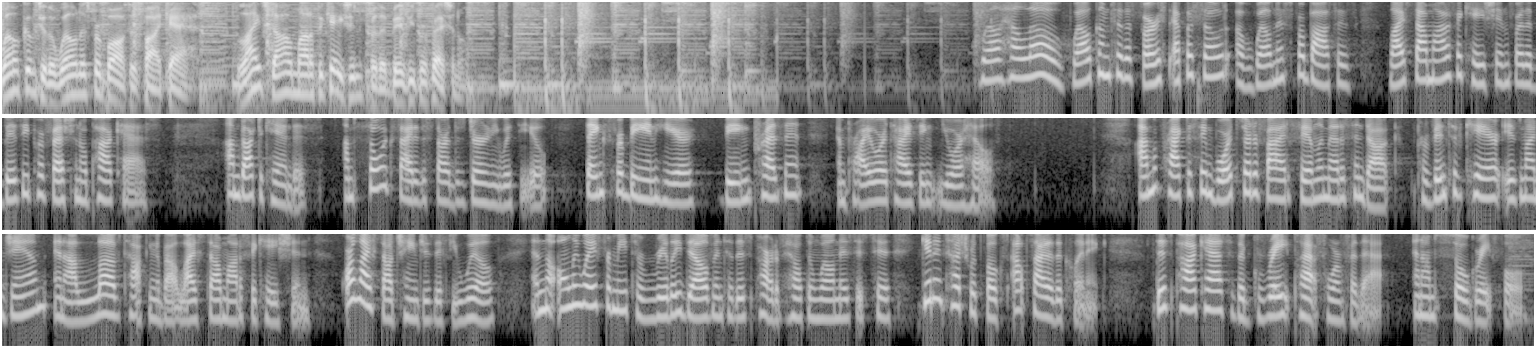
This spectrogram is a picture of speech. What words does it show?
Welcome to the Wellness for Bosses podcast, lifestyle modification for the busy professional. Well, hello. Welcome to the first episode of Wellness for Bosses, lifestyle modification for the busy professional podcast. I'm Dr. Candace. I'm so excited to start this journey with you. Thanks for being here, being present, and prioritizing your health. I'm a practicing board certified family medicine doc. Preventive care is my jam, and I love talking about lifestyle modification, or lifestyle changes, if you will. And the only way for me to really delve into this part of health and wellness is to get in touch with folks outside of the clinic. This podcast is a great platform for that, and I'm so grateful.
